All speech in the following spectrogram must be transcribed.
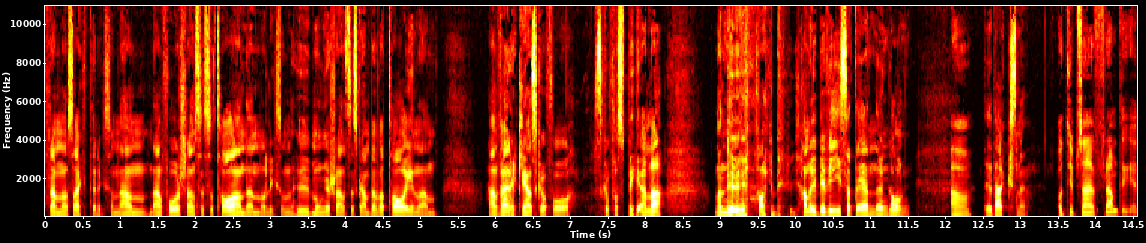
framme och sagt det. Liksom. När, han, när han får chansen så tar han den och liksom, hur många chanser ska han behöva ta innan han verkligen ska få, ska få spela? Men nu har han har ju bevisat det ännu en gång. Ja. Det är dags nu. Och typ så här fram till,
